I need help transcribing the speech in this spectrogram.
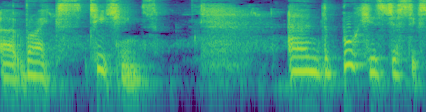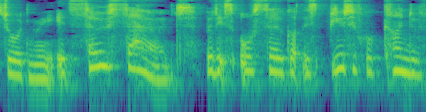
uh, Reich's teachings. And the book is just extraordinary. It's so sad, but it's also got this beautiful kind of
